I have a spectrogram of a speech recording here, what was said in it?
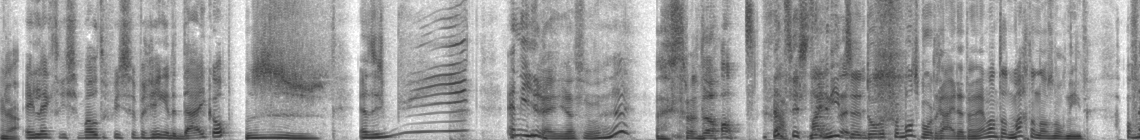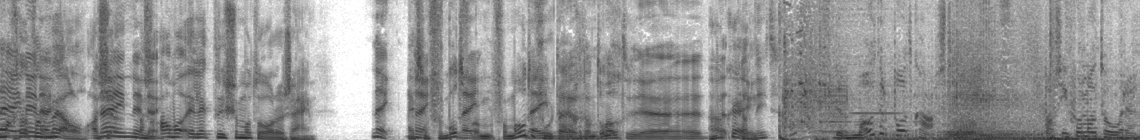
Ja. Elektrische motorfietsen, we gingen de dijk op. En het is... En iedereen ja, zo, hè? Maar niet eh, door het verbodsbord rijden dan, hè? want dat mag dan alsnog niet. Of Nee, mag dat nee, dan nee. wel? Als, je- Nee, nee, als nee. het allemaal elektrische motoren zijn. Nee, Het is nee, een verbod nee. voor- voor motorvoertuigen Nee, dan toch? Motor, dat- Oké. dat niet. De Motorpodcast. Passie voor motoren.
